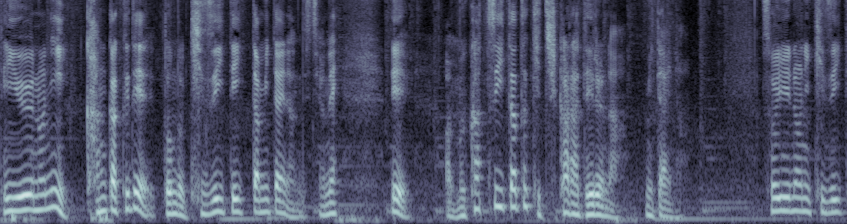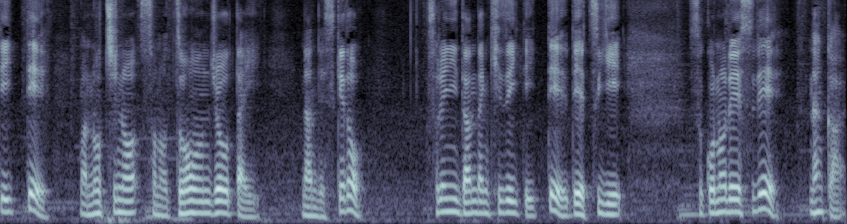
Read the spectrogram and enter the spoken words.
ていうのに感覚でどんどん気づいていったみたいなんですよね。であムカついた時力出るなみたいな。そういうのに気づいていって、まあ、後のそのゾーン状態なんですけどそれにだんだん気づいていってで次そこのレースでなんか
